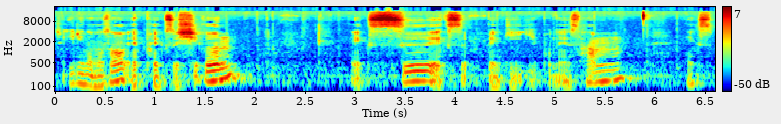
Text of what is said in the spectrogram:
자, 1이 나와서 fx식은 x x 빼기 2분의 3 x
